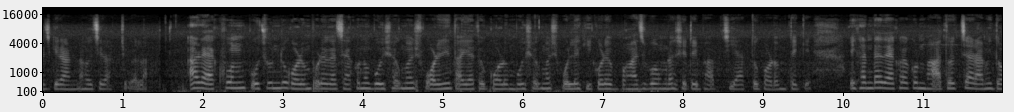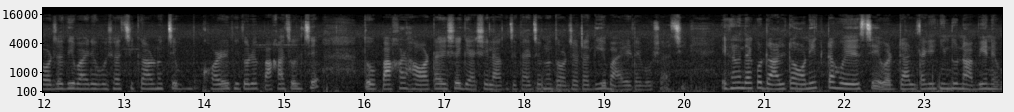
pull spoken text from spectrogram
আজকে রান্না হয়েছে রাত্রিবেলা। আর এখন প্রচণ্ড গরম পড়ে গেছে এখনও বৈশাখ মাস পড়েনি, তাই এত গরম। বৈশাখ মাস পড়লে কি করে বাঁচবো আমরা সেটাই ভাবছি, এত গরম থেকে। এখানটায় দেখো এখন ভাত হচ্ছে আর আমি দরজা দিয়ে বাইরে বসে আছি, কারণ হচ্ছে ঘরের ভিতরে পাখা চলছে, তো পাখার হাওয়াটা এসে গ্যাসে লাগছে, তাই জন্য দরজাটা দিয়ে বাইরেটায় বসে আছি। এখানে দেখো ডালটা অনেকটা হয়ে এসছে, এবার ডালটাকে কিন্তু নামিয়ে নেব।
